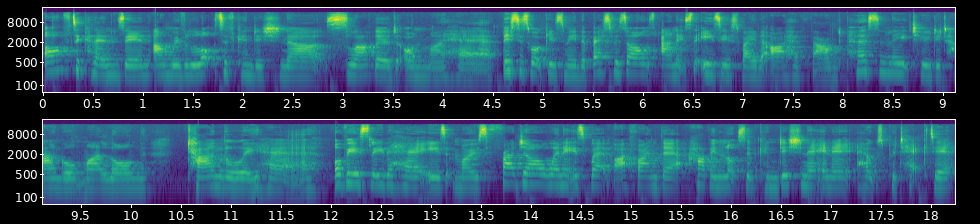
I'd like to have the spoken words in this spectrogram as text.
after cleansing and with lots of conditioner slathered on my hair. This is what gives me the best results and it's the easiest way that I have found personally to detangle my long tangly hair. Obviously the hair is most fragile when it is wet but I find that having lots of conditioner in it helps protect it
